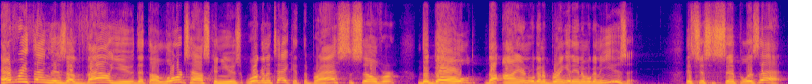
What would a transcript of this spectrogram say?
everything that is of value that the Lord's house can use, we're going to take it. The brass, the silver, the gold, the iron, we're going to bring it in and we're going to use it. It's just as simple as that.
